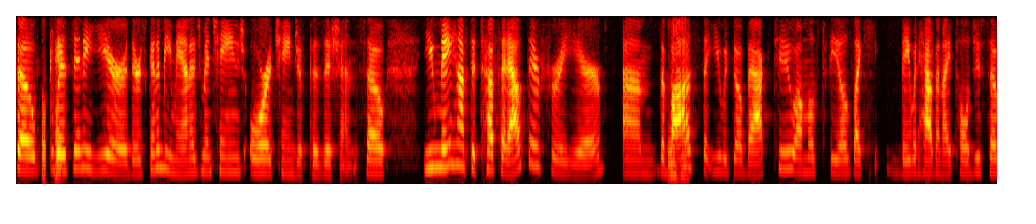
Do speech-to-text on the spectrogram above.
So Okay. within a year, there's going to be management change or a change of position. So you may have to tough it out there for a year. Um, the Mhm. boss that you would go back to almost feels like he, they would have an "I told you so"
